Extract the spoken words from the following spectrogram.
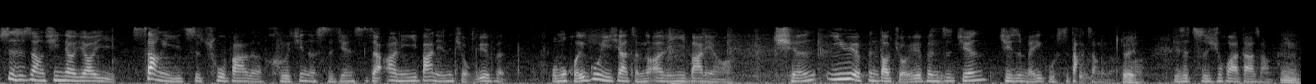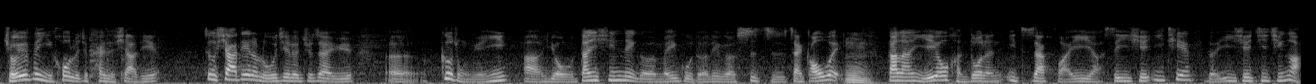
事实上，心跳交易上一次触发的核心的时间是在二零一八年的九月份。我们回顾一下整个二零一八年啊，前一月份到九月份之间，其实美股是大涨的，对，也是持续化大涨。嗯，九月份以后呢就开始下跌。这个下跌的逻辑呢，就在于呃各种原因啊，有担心那个美股的那个市值在高位，嗯，当然也有很多人一直在怀疑啊，是一些 ETF 的一些基金啊，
